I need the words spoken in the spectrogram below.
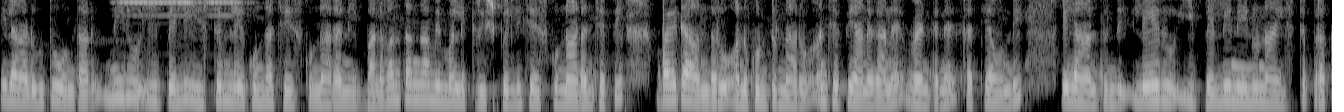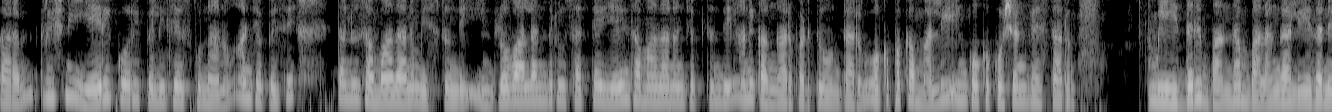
ఇలా అడుగుతూ ఉంటారు. మీరు ఈ పెళ్ళి ఇష్టం లేకుండా చేసుకున్నారని బలవంతంగా మిమ్మల్ని క్రిష్ పెళ్ళి చేసుకున్నాడని చెప్పి బయట అందరూ అనుకుంటున్నారు అని చెప్పి అనగానే వెంటనే సత్య ఉండి ఇలా అంటుంది. లేదు ఈ పెళ్ళి నేను నా ఇష్ట ప్రకారం క్రిష్ని ఏరి కోరి పెళ్ళి చేసుకున్నాను అని చెప్పేసి తను సమాధానం ఇస్తుంది. ఇంట్లో వాళ్ళందరూ సత్య ఏం సమాధానం చెప్తుంది అని కంగారు పడుతూ ఉంటారు. ఒక పక్క మళ్ళీ ఇంకొక క్వశ్చన్ వేస్తారు. మీ ఇద్దరి బంధం బలంగా లేదని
